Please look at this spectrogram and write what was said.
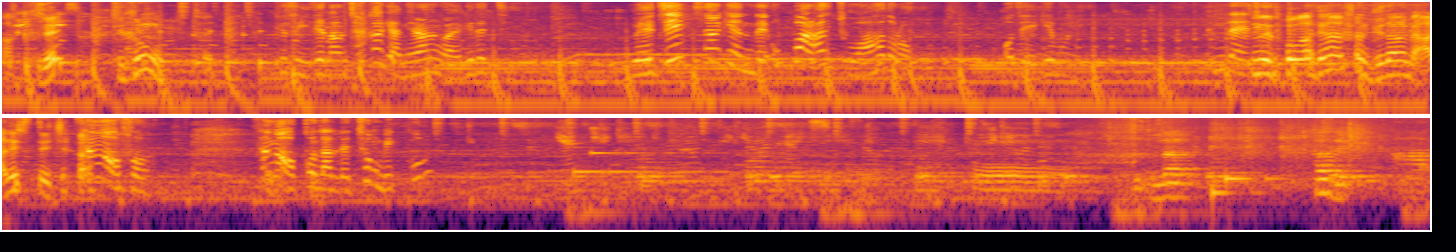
아 그래? 걔 그런 거 못해. 그래서 이제 난 착각이 아니라는 걸 알게 됐지. 왜지? 생각했는데 오빠를 아직 좋아하더라고. 어제 얘기해보니. 근데 근데 너가 생각한 그 사람이 아닐 수도 있잖아. 상관없어. 상관없고 난 내 총 믿고 부산. 아.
